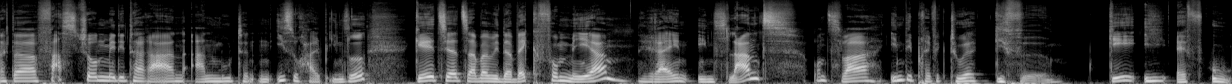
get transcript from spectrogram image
Nach der fast schon mediterran anmutenden Iso-Halbinsel geht's jetzt aber wieder weg vom Meer, rein ins Land und zwar in die Präfektur Gifu. G-I-F-U.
